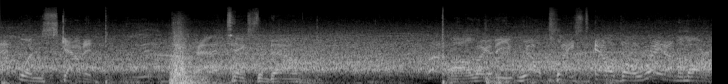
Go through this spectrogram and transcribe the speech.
that one scouted. That takes him down. Oh, look at the well-placed elbow right on the mark.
